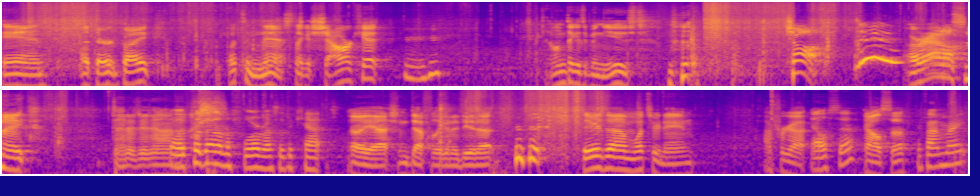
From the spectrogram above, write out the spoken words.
And a dirt bike. What's in this? Like a shower kit? Mm-hmm. I don't think it's been used. Chalk! Woo! A rattlesnake! Da-da-da-da. Oh, put that on the floor, mess with the cat. Oh yeah, I'm definitely gonna do that. There's um, what's her name? I forgot. Elsa, Elsa, if I'm right.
